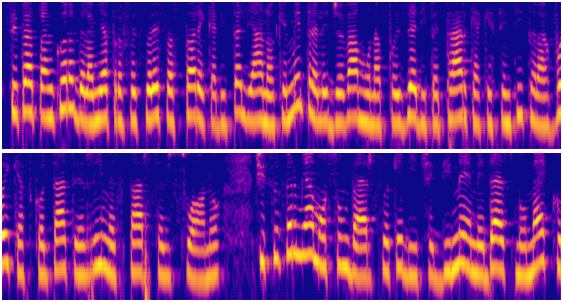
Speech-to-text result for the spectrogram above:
Si tratta ancora della mia professoressa storica d'italiano che mentre leggevamo una poesia di Petrarca che si intitola Voi che ascoltate in rime sparse il suono, ci soffermiamo su un verso che dice di me medesimo mecco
